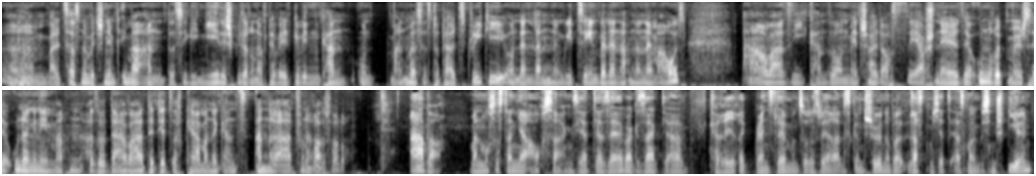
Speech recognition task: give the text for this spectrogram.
Ähm, weil Sasnovic nimmt immer an, dass sie gegen jede Spielerin auf der Welt gewinnen kann. Und manchmal ist das total streaky und dann landen irgendwie zehn Bälle nacheinander im Aus. Aber sie kann so ein Match halt auch sehr schnell, sehr unrhythmisch, sehr unangenehm machen. Also da wartet jetzt auf Kerber eine ganz andere Art von Herausforderung. Aber Man muss es dann ja auch sagen. Sie hat ja selber gesagt, ja, Karriere, Grand Slam und so, das wäre alles ganz schön, aber lasst mich jetzt erstmal ein bisschen spielen.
